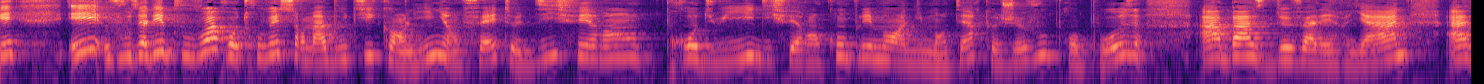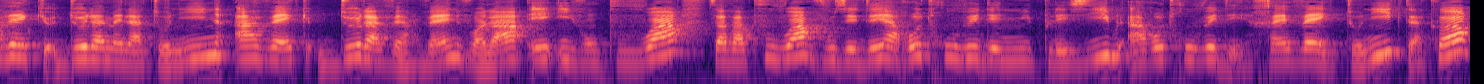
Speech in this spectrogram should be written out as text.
Et vous allez pouvoir retrouver sur ma boutique en ligne en fait différents produits, différents compléments alimentaires que je vous propose à base de valériane, avec de la mélatonine, avec de la verveine, voilà. Et ils vont pouvoir, ça va pouvoir vous aider à retrouver des nuits plaisibles, à retrouver des réveils toniques, d'accord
